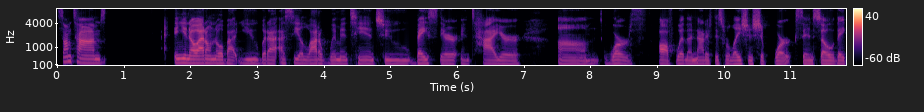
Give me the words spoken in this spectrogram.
sometimes. And you know, I don't know about you, but I, I see a lot of women tend to base their entire um, worth off whether or not if this relationship works and so they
